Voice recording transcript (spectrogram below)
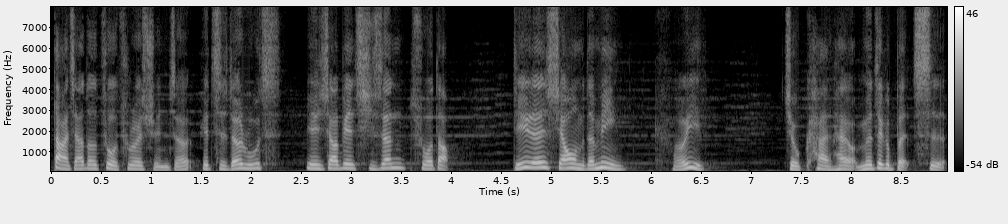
大家都做出了选择，也只得如此。燕霄便起身说道：“敌人想我们的命，可以，就看他有没有这个本事。”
